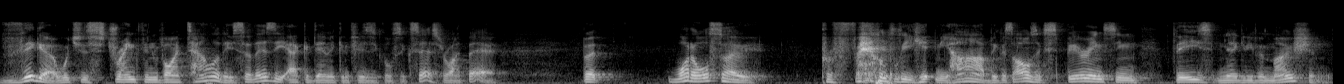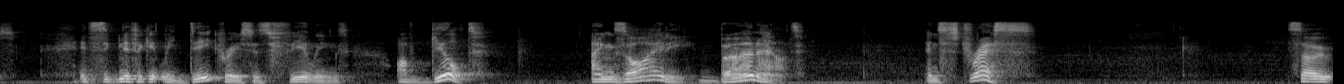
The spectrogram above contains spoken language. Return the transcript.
vigor, which is strength and vitality. So there's the academic and physical success right there. But what also profoundly hit me hard because I was experiencing these negative emotions. It significantly decreases feelings of guilt, anxiety, burnout, and stress. So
